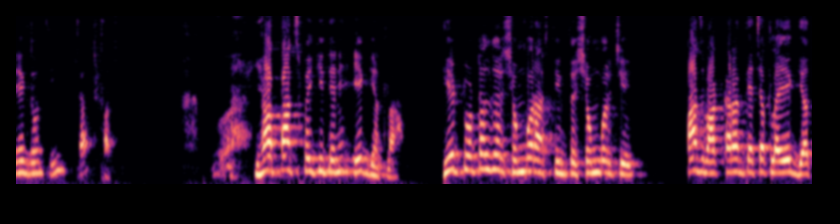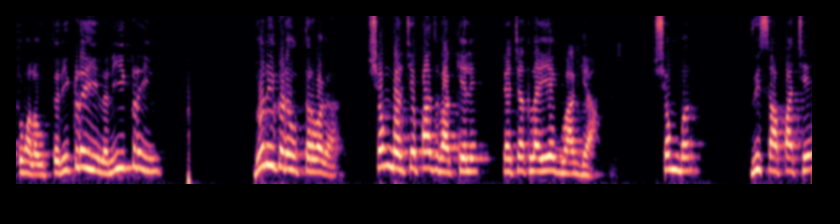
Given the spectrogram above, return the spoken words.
एक दोन तीन चार पाच. ह्या पाच पैकी त्याने एक घेतला. हे टोटल जर शंभर असतील तर शंभरचे पाच भाग कारण त्याच्यातला एक घ्या. तुम्हाला उत्तर इकडे येईल आणि इकडे येईल. दोन्हीकडे उत्तर बघा. शंभरचे पाच भाग केले. त्याच्यातला एक भाग घ्या. शंभर विसापाचे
